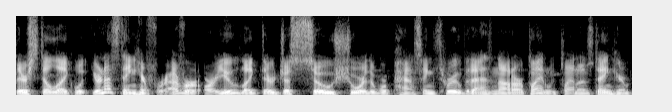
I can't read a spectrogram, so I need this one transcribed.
they're still like, well, you're not staying here forever, are you? Like, they're just so sure that we're passing through. But that is not our plan. We plan on staying here.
